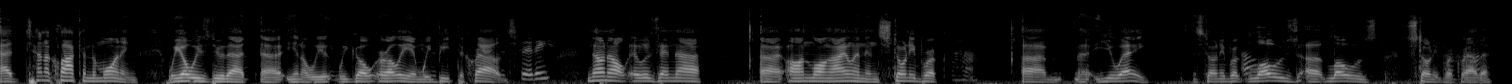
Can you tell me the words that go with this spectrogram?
at ten o'clock in the morning. We always do that. Uh, you know, we we go early and we beat the crowds. City? No, no, it was in uh, uh, on Long Island in Stony Brook, uh-huh. um, UA, uh, Stony Brook, oh. Loews, uh, Loews, Stony Brook uh-huh. rather.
